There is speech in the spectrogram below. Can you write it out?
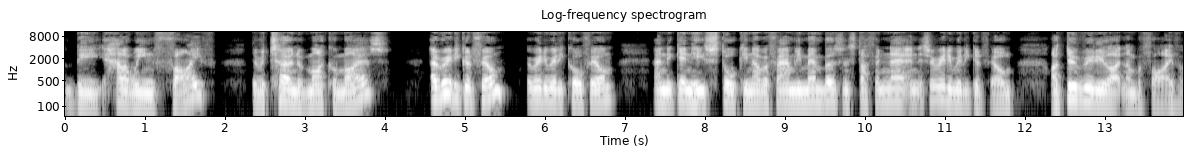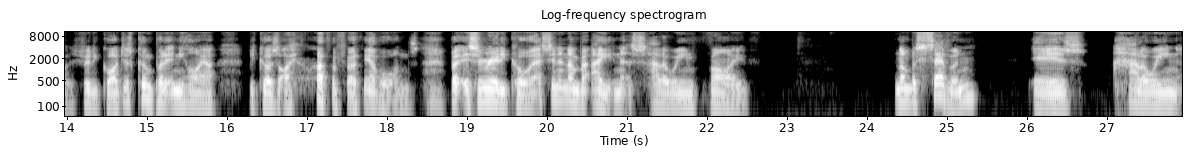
the Halloween 5, The Return of Michael Myers a really good film, a really, really cool film. And again, he's stalking other family members and stuff in there. And it's a really, really good film. I do really like number five. It's really cool. I just couldn't put it any higher because I, I prefer the other ones. But it's really cool. That's in at number eight, and that's Halloween 5. Number seven is Halloween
